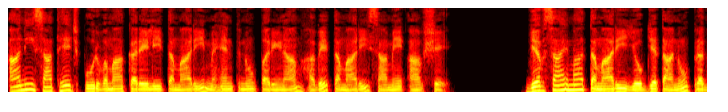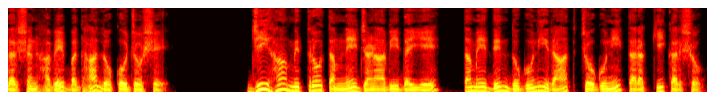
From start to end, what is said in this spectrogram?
આની સાથે જ પૂર્વમાં કરેલી તમારી મહેનતનું પરિણામ હવે તમારી સામે આવશે. વ્યવસાયમાં તમારી યોગ્યતાનું પ્રદર્શન હવે બધા લોકો જોશે. જી હા, મિત્રો, તમને જણાવી દઈએ, તમે દિન દુગુની રાત ચોગુની તરક્કી કરશો.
